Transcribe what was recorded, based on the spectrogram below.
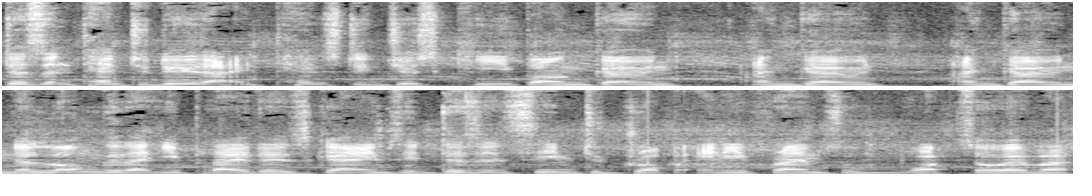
doesn't tend to do that. It tends to just keep on going and going and going. The longer that you play those games, it doesn't seem to drop any frames whatsoever,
